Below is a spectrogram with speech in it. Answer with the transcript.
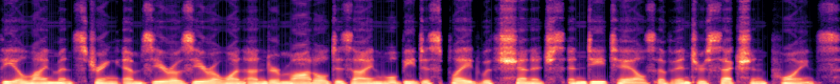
The alignment string M001 under model design will be displayed with chainages and details of intersection points.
